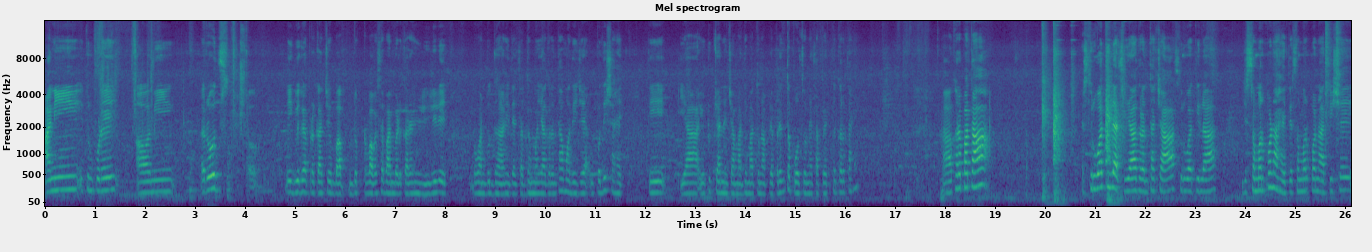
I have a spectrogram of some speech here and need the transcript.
आणि इथून पुढे मी रोज वेगवेगळ्या प्रकारचे बाब डॉक्टर बाबासाहेब आंबेडकरांनी लिहिलेले भगवान बुद्ध आणि त्यांचा धम्म या ग्रंथामध्ये जे उपदेश आहेत ते या यूट्यूब चॅनलच्या माध्यमातून आपल्यापर्यंत पोहोचवण्याचा प्रयत्न करत आहे. खरं पाहता सुरुवातीलाच या ग्रंथाच्या सुरुवातीला जे समर्पण आहे ते समर्पण अतिशय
